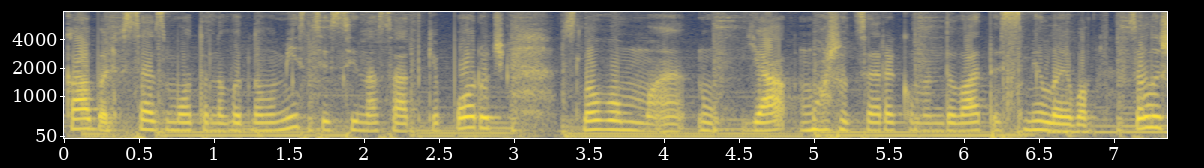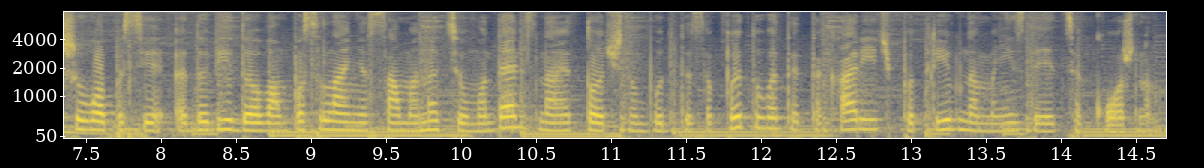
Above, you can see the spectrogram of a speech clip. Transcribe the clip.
кабель, все змотано в одному місці, всі насадки поруч. Словом, е, ну я можу це рекомендувати сміливо. Залишу в описі до відео вам посилання саме на цю модель. Знаю, точно будете запитувати. Така річ потрібна, мені здається, кожному.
